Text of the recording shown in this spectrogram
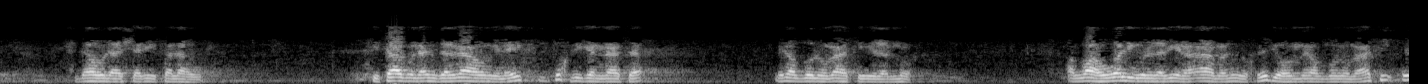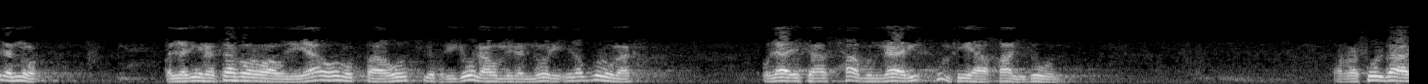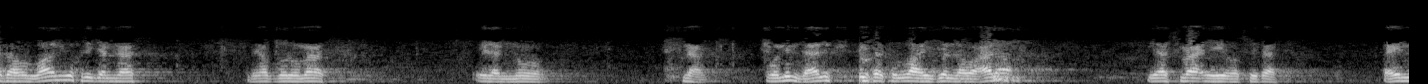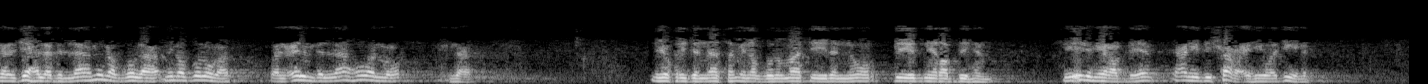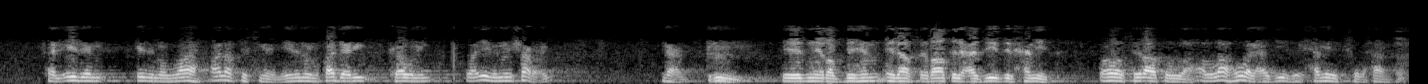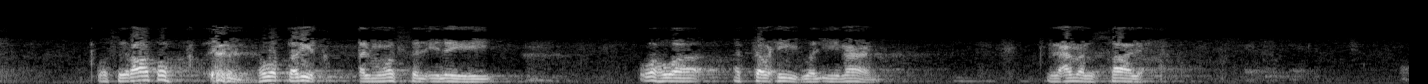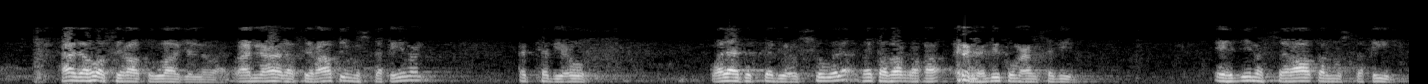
وحده لا شريك له. كتاب أنزلناه إليك لتخرج الناس من الظلمات إلى النور. الله ولي الذين آمنوا يخرجهم من الظلمات إلى النور. والذين كفروا أولياؤهم الطاغوت يخرجونهم من النور إلى الظلمات. أولئك أصحاب النار هم فيها خالدون. الرسول بعثه الله ليخرج الناس من الظلمات إلى النور. نعم. ومن ذلك صفة الله جل وعلا بأسمائه وصفاته. فإن الجهل بالله من الظلام من الظلمات والعلم بالله هو النور. نعم. ليخرج الناس من الظلمات إلى النور بإذن ربهم. بإذن ربهم يعني بشرعه ودينه. فالإذن إذن الله على قسمين إذن قدري كوني وإذن شرعي. نعم. بإذن ربهم إلى صراط العزيز الحميد. وهو صراط الله. الله هو العزيز الحميد سبحانه. وصراطه هو الطريق الموصل إليه. وهو التوحيد والإيمان. العمل الصالح. هذا هو صراط الله جل وعلا وأن هذا صراطي مستقيما فاتبعوه ولا تتبعوا السبل فتفرق بكم عن سبيل اهدنا الصراط المستقيم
